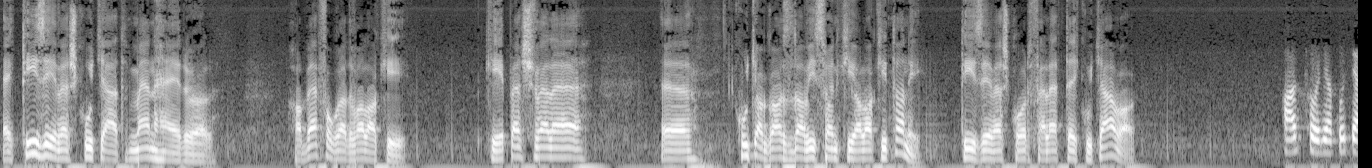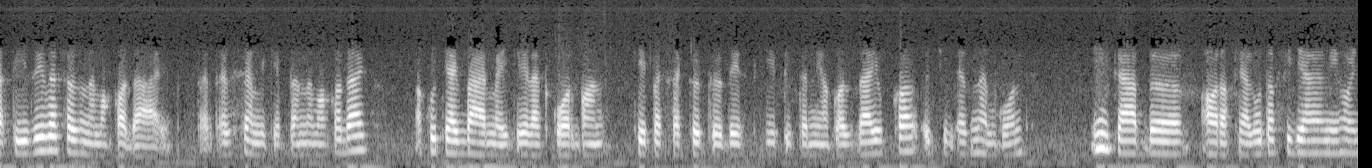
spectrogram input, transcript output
Egy tíz éves kutyát menhelyről ha befogad valaki, képes vele e, kutyagazda viszonyt kialakítani? Tíz éves kor felett egy kutyával? Az, hogy a kutya tíz éves, az nem akadály. Tehát ez semmiképpen nem akadály. A kutyák bármelyik életkorban képesek kötődést építeni a gazdájukkal, úgyhogy ez nem gond. Inkább arra kell odafigyelni, hogy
